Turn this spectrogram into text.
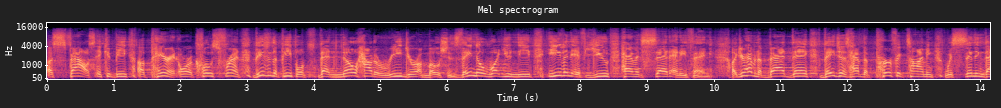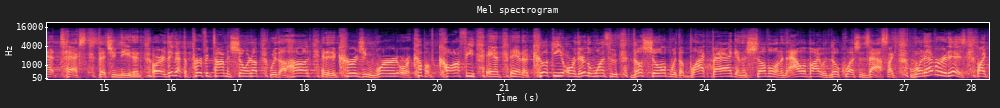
a spouse, it could be a parent or a close friend. These are the people that know how to read your emotions. They know what you need, even if you haven't said anything. Like you're having a bad day, they just have the perfect timing with sending that text that you needed. Or they've got the perfect time in showing up with a hug and an encouraging word or a cup of coffee and, and a cookie or they're the ones who they'll show up with a black bag and a shovel and an alibi with no questions asked. Like, whatever it is, like,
